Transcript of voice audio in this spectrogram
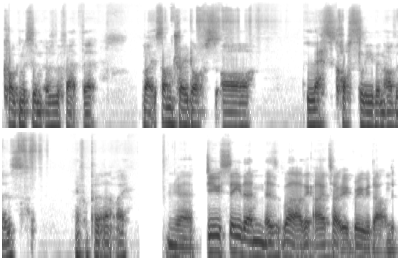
cognizant of the fact that like some trade offs are less costly than others, if I put it that way. Yeah. Do you see then as well? I think I totally agree with that on the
